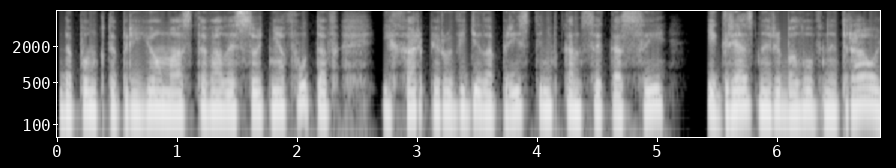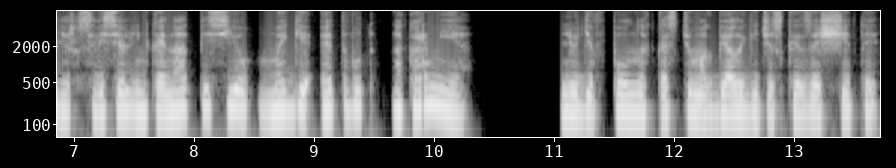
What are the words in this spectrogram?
До пункта приема оставалось сотня футов, и Харпер увидела пристань в конце косы и грязный рыболовный траулер с веселенькой надписью «Мэгги Этвуд» на корме. Люди в полных костюмах биологической защиты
